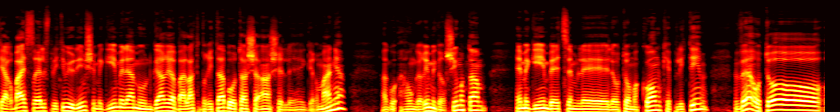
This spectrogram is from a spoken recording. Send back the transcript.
כ-14 אלף פליטים יהודיים שמגיעים אליה מהונגריה בעלת בריתה באותה שעה של אה, גרמניה. ההונגרים מגרשים אותם, הם מגיעים בעצם לאותו מקום כפליטים, ואותו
